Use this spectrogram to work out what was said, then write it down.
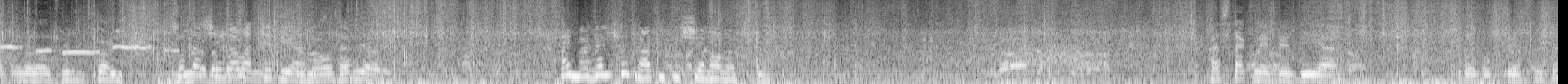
აკედა დავწვით და ის ცოტა შეღავათები არის და აი მაგალითად რა ტიპის შეღავათია? ფასტაკლებებია პროდუქტებზე და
